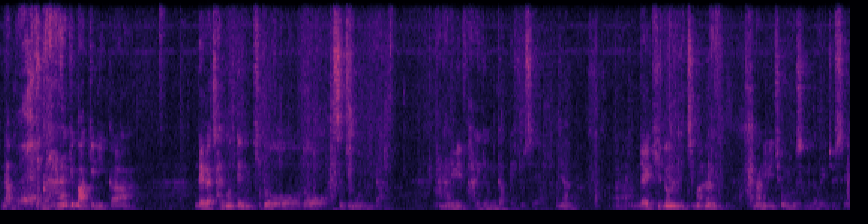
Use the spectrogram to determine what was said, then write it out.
나 모든 걸 하나님께 맡기니까 내가 잘못된 기도도 했을지 모릅니다. 하나님이 바르게 응답해 주세요. 그냥 아, 내 기도는 했지만은 하나님이 좋은 것을 응답해 주세요.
